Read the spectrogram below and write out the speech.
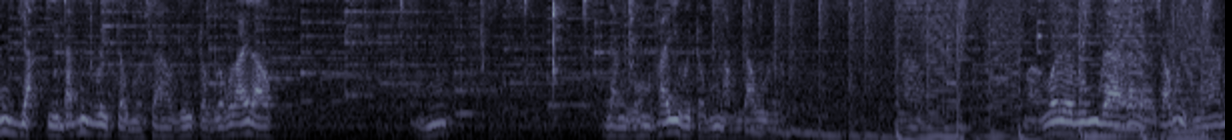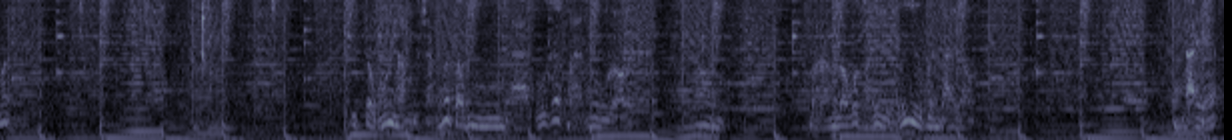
đánh giặc gì, đánh vi trùng là sao? Vi trùng đâu có thấy đâu. Ừ. Dân cũng không thấy vi trùng nằm đâu nữa. À. mà mới bung ra cái đời sống Việt Nam á. Vi trùng nó nằm sẵn ở trong nhà của các bạn luôn rồi. Không? bạn đâu có thể rửa như bên đây đâu. Bên đây á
